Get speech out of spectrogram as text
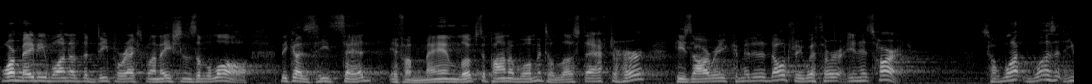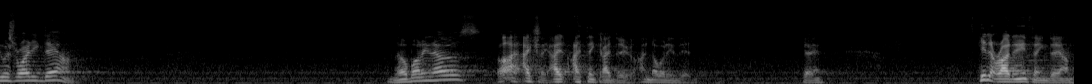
Or maybe one of the deeper explanations of the law, because he said, if a man looks upon a woman to lust after her, he's already committed adultery with her in his heart. So, what was it he was writing down? Nobody knows? Well, I, actually, I, I think I do. I know what he did. Okay? He didn't write anything down.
